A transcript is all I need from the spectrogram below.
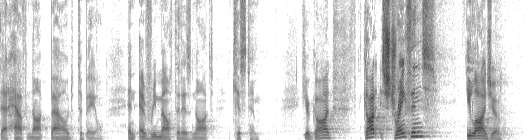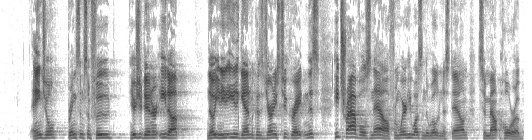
that have not bowed to Baal and every mouth that has not kissed him. Here, God, God strengthens Elijah. Angel brings him some food. Here's your dinner, eat up. No, you need to eat again because the journey's too great. And this, he travels now from where he was in the wilderness down to Mount Horeb,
